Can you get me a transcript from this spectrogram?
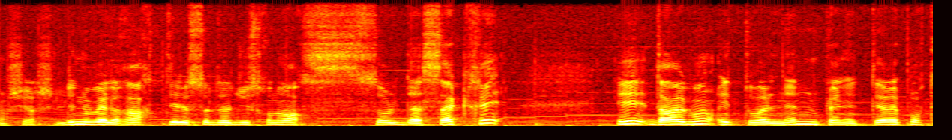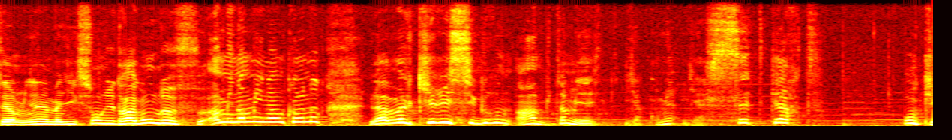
on cherche les nouvelles raretés. Le soldat du lustre noir, soldat sacré. Et dragon étoile naine, planète Terre. Et pour terminer, la malédiction du dragon de feu. Ah, mais non, mais il y en a encore un autre. La Valkyrie Sigrun. Ah, putain, mais il y, a combien? Il y a 7 cartes. Ok.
